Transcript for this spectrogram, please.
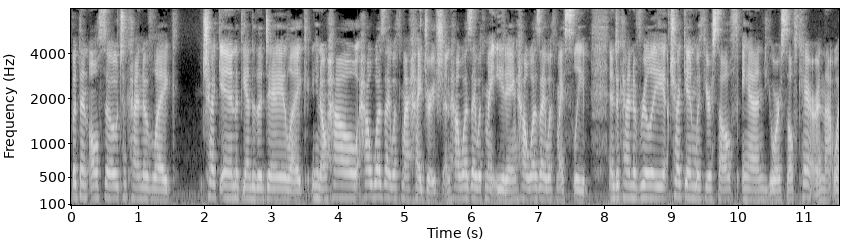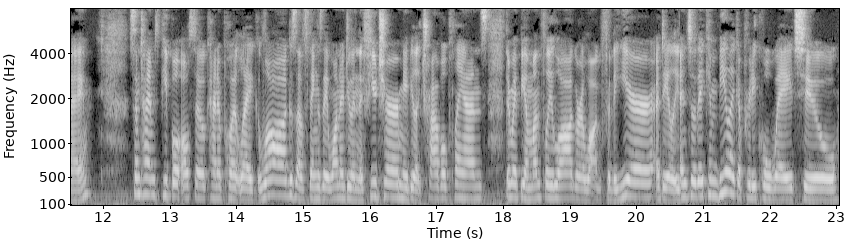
but then also to kind of like check in at the end of the day like you know how how was i with my hydration how was i with my eating how was i with my sleep and to kind of really check in with yourself and your self-care in that way sometimes people also kind of put like logs of things they want to do in the future maybe like travel plans there might be a monthly log or a log for the year a daily and so they can be like a pretty cool way to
